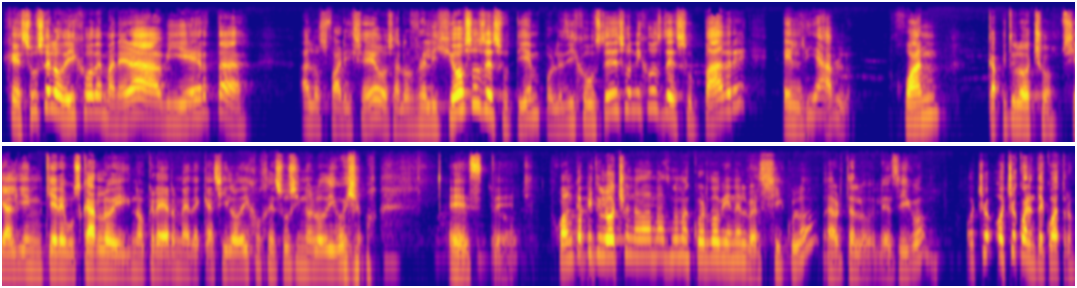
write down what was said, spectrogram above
Jesús se lo dijo de manera abierta a los fariseos, a los religiosos de su tiempo. Les dijo, ustedes son hijos de su padre, el diablo. Juan capítulo 8, si alguien quiere buscarlo y no creerme de que así lo dijo Jesús y no lo digo yo. Este, Juan capítulo 8, nada más, no me acuerdo bien el versículo, ahorita lo, les digo. 8, 8.44.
